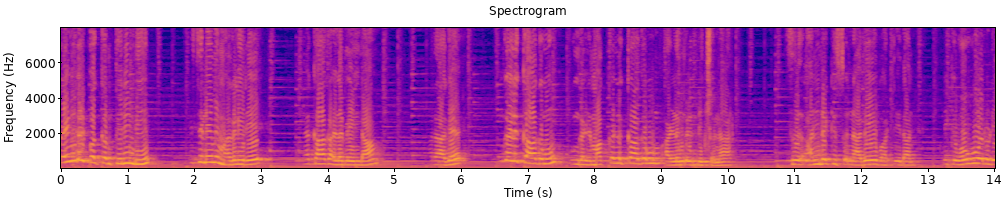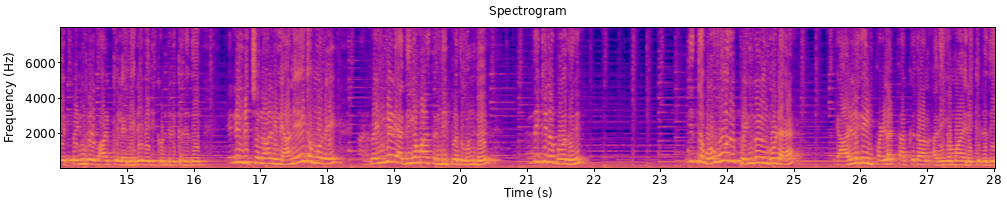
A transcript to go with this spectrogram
பெண்கள் பக்கம் திரும்பி இஸ்லேமே மகளிரே எனக்காக அழ வேண்டாம். மாறாக உங்களுக்காகவும் உங்கள் மக்களுக்காகவும் அழுங்கள் என்று சொன்னார். அன்றைக்கு சொன்ன அதே வார்த்தை தான் இன்னைக்கு ஒவ்வொருடைய பெண்கள் வாழ்க்கையில நிறைவேறி கொண்டிருக்கிறது. என்னென்று சொன்னால் இனி அநேக முறை பெண்களை அதிகமாக சந்திப்பது உண்டு. சந்திக்கிற போது இந்த ஒவ்வொரு பெண்களும் கூட அழுகையின் பள்ளத்தாக்கு தான் அதிகமாக இருக்கிறது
